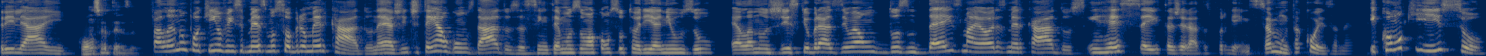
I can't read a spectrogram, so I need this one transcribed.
trilhar aí. Com certeza. Falando um pouquinho, Vince, mesmo sobre o mercado, né? A gente tem alguns dados, assim, temos uma consultoria Newzoo, ela nos diz que o Brasil é um dos 10 maiores mercados em receita geradas por games. Isso é muita coisa, né? E como que isso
